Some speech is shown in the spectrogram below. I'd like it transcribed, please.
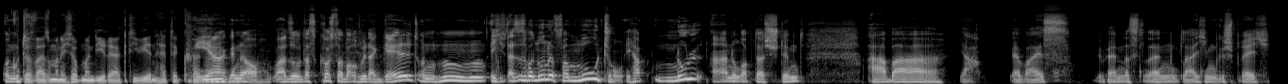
und Gut, da weiß man nicht, ob man die reaktivieren hätte können. ja, genau. Also das kostet aber auch wieder Geld und hm, hm. ich, das ist aber nur eine Vermutung. Ich habe null Ahnung, ob das stimmt. Aber ja, wer weiß. Wir werden das dann gleich im Gespräch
